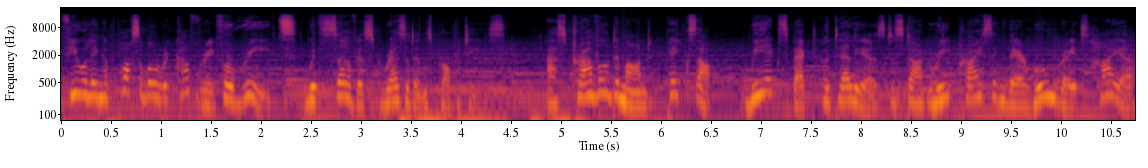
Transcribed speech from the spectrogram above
fueling a possible recovery for REITs with serviced residence properties. As travel demand picks up, we expect hoteliers to start repricing their room rates higher,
